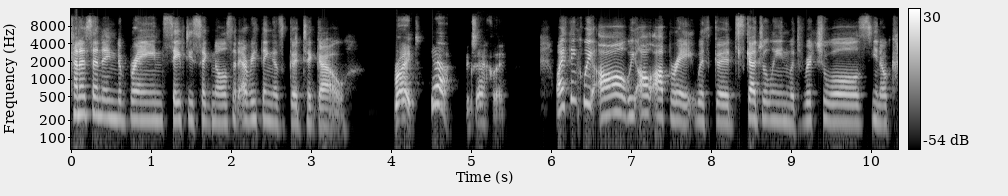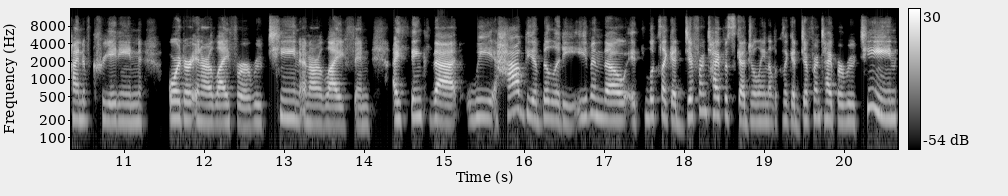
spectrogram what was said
Kind of sending the brain safety signals that everything is good to go. Right. Yeah, exactly. Well, I think we all we all operate with good scheduling, with rituals, you know, kind of creating order in our life or a routine in our life. And I think that we have the ability, even though it looks like a different type of scheduling, it looks like a different type of routine,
